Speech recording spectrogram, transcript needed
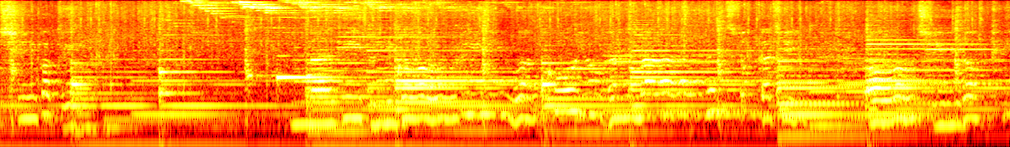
싫은 게 어지럽히는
